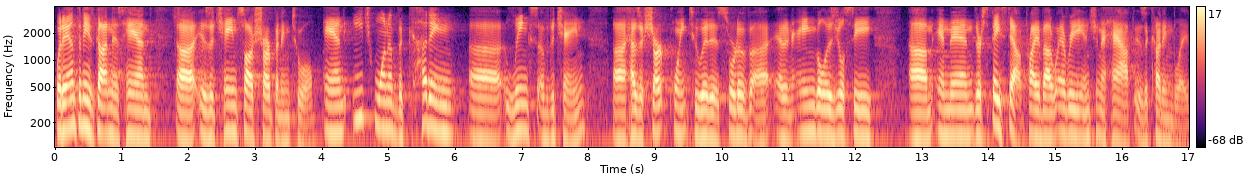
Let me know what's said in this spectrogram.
what Anthony's got in his hand uh, is a chainsaw sharpening tool. And each one of the cutting uh, links of the chain uh, has a sharp point to it, is sort of uh, at an angle as you'll see. Um, and then they're spaced out, probably about every inch and a half is a cutting blade.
